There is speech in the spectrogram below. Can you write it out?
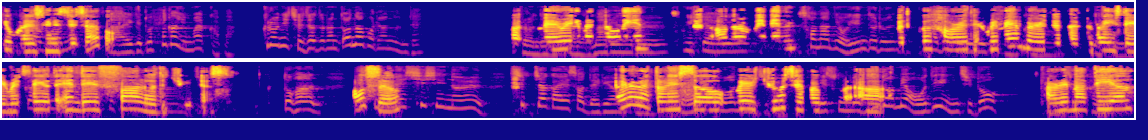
he was his disciple. But Mary Magdalene and other women with good heart remembered the grace they received and they followed Jesus. Also, Mary Magdalene saw where Joseph of uh, Arimathea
